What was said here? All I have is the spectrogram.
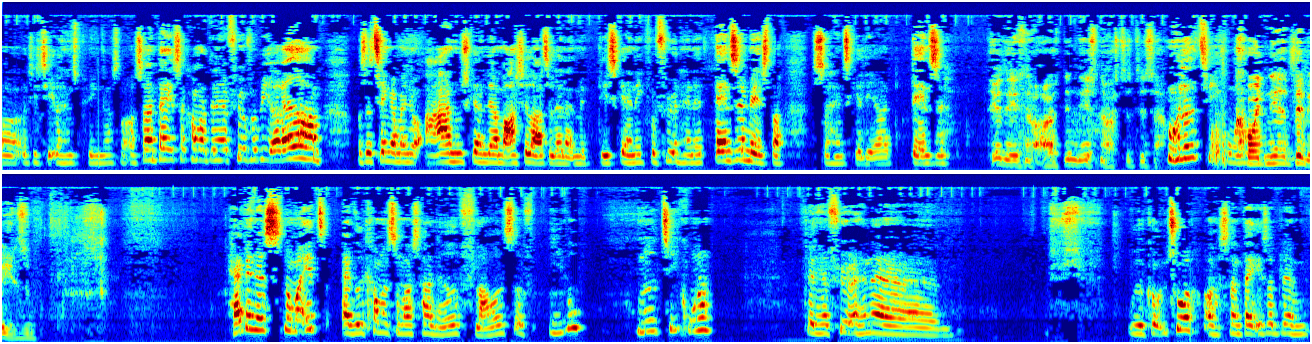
og, og de tjener hans penge og sådan noget. Og så en dag, så kommer den her fyr forbi og redder ham, og så tænker man jo, ah, nu skal han lære martial arts eller andet, men det skal han ikke for fyren, han er dansemester, så han skal lære at danse. Det er næsten også, det er næsten også det samme. 110 kroner. Koordineret bevægelse. Happiness nummer 1 er vedkommende, som også har lavet Flowers of Evil. 110 kroner. Den her fyr, han er ude gå en tur, og så en dag, så bliver han,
